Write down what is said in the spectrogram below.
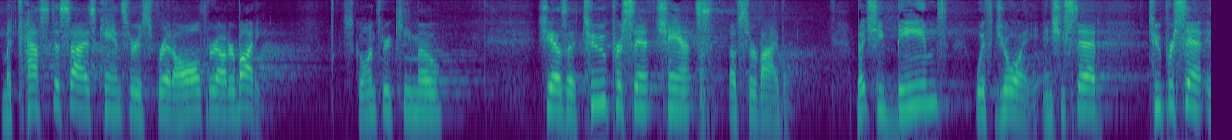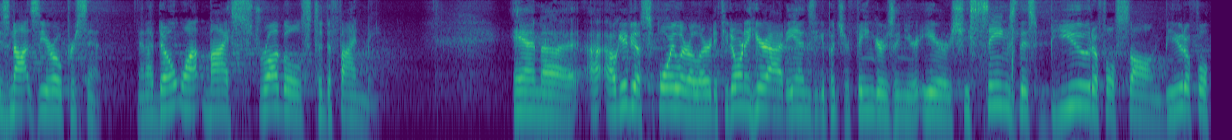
metastasized cancer is spread all throughout her body. She's going through chemo. She has a 2% chance of survival. But she beams with joy. And she said, 2% is not 0%. And I don't want my struggles to define me. And uh, I'll give you a spoiler alert. If you don't want to hear how it ends, you can put your fingers in your ears. She sings this beautiful song, beautiful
